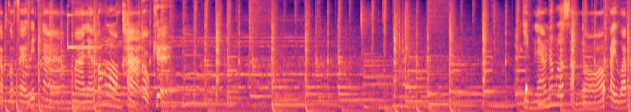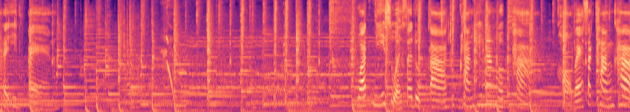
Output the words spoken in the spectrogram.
กับกาแฟเวียดนามมาแล้วต้องลองค่ะ Okay. อิ่มแล้วนั่งรถสำล้อไปวัดพระอินทร์ วัดนี้สวยสะดุดตาทุกครั้งที่นั่งรถผ่าน ขอแวะสักครั้งค่ะ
